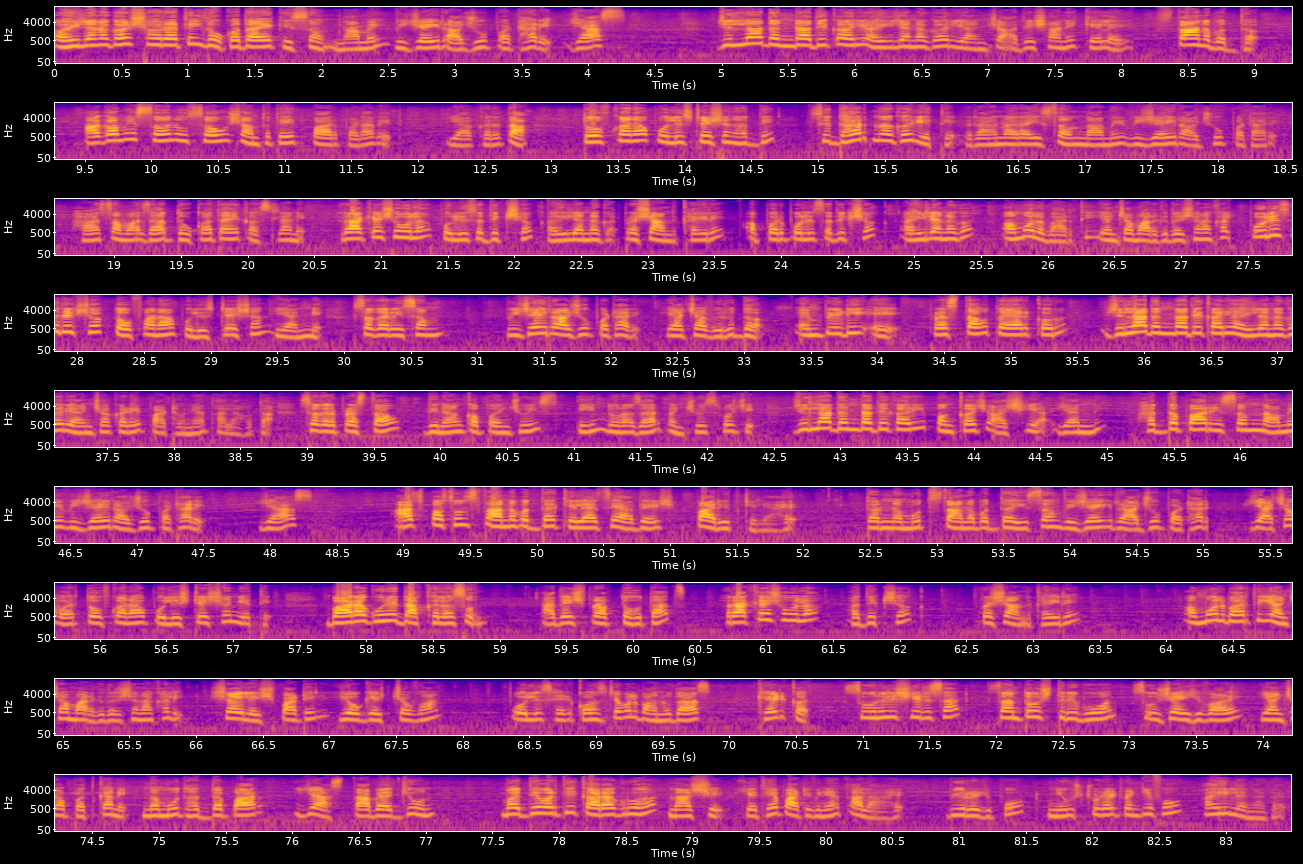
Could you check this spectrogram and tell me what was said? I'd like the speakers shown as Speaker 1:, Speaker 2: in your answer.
Speaker 1: अहिल्यानगर शहरातील धोकादायक इसम नामे विजयी राजू पठारे यास जिल्हा दंडाधिकारी अहिल्यानगर यांच्या आदेशाने केलंय स्थानबद्ध. आगामी सण उत्सव शांततेत पार पडावेत. याकरता तोफखाना पोलीस स्टेशन हद्दीत सिद्धार्थनगर येथे राहणारा इसम नामे विजयी राजू पठारे. हा समाजात धोकादायक असल्याने राकेश ओला पोलीस अधीक्षक अहिल्यानगर. प्रशांत खैरे अप्पर पोलीस अधीक्षक अहिल्यानगर. अमोल भारती यांच्या मार्गदर्शनाखाली पोलीस अधीक्षक तोफाना पोलीस स्टेशन यांनी सदर इसम विजय राजू पठारे याच्या विरुद्ध एमपीडीए प्रस्ताव तयार करून जिल्हा दंडाधिकारी अहिल्यानगर यांच्याकडे पाठवण्यात आला होता. सदर प्रस्ताव दिनांक पंचवीस तीन दोन हजार पंचवीस रोजी जिल्हा दंडाधिकारी पंकज आशिया यांनी हद्दपार इसम नामे विजय राजू पठारे यास आजपासून स्थानबद्ध केल्याचे आदेश पारित केले आहे. तर नमूद स्थानबद्ध इसम विजय राजू पठारे याच्यावर तोफखाना पोलीस स्टेशन येथे बारा गुन्हे दाखल असून आदेश प्राप्त होताच राकेश होला अधीक्षक प्रशांत खैरे अमोल भारती यांच्या मार्गदर्शनाखाली Shailesh Patil Yogesh Chavan police head constable Bhanudas Khedkar Sunil Shirsat Santosh Tribhuvan Sujay Hiwale यांच्या पथकाने नमूद हद्दपार यास ताब्यात घेऊन मध्यवर्ती कारागृह नाशिक येथे पाठविण्यात आला आहे. Bureau report news today twenty four Ahilyanagar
